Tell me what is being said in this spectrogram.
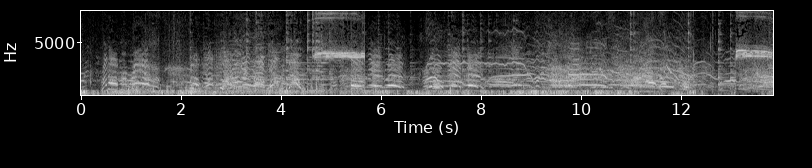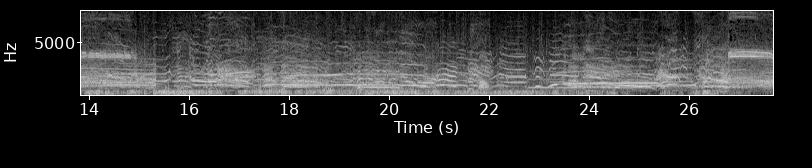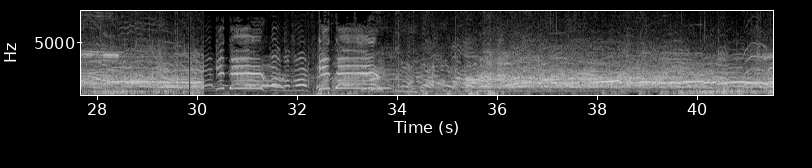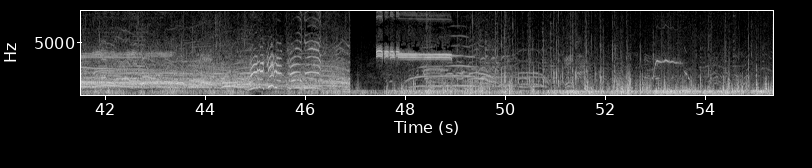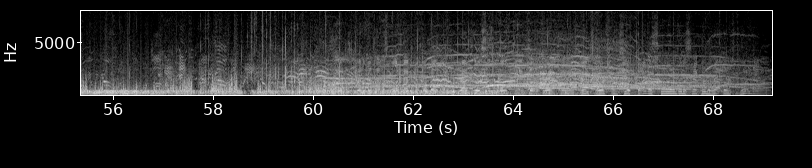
Run over, Ram! Sportsmanship. Final score, Little Snake River Rattlers 29.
